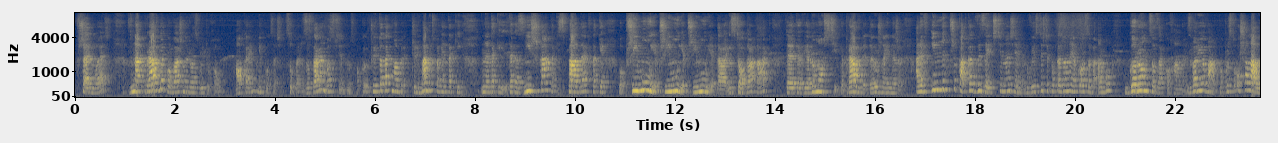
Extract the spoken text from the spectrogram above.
wszedłeś w naprawdę poważny rozwój duchowy. Okej, nie kłócę się, super. Zostawiam Was w świętym spokoju. Czyli to tak ma być. Czyli ma być pewien taki, taki, taka zniżka, taki spadek, takie, bo przyjmuje, przyjmuje, przyjmuje ta istota, tak? Te, te wiadomości, te prawdy, te różne inne rzeczy. Ale w innych przypadkach Wy zejdźcie na ziemię, bo Wy jesteście pokazane jako osoby albo gorąco zakochane, zwariowane, po prostu oszalały,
